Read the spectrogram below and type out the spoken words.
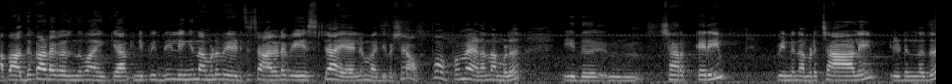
അപ്പോൾ അത് കടകളിൽ നിന്ന് വാങ്ങിക്കാം. ഇനിയിപ്പോൾ ഇതില്ലെങ്കിൽ നമ്മൾ മേടിച്ച ചാളയുടെ വേസ്റ്റ് ആയാലും മതി. പക്ഷേ ഒപ്പം ഒപ്പം വേണം നമ്മൾ ഇത് ശർക്കരയും പിന്നെ നമ്മുടെ ചാളയും ഇടുന്നത്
